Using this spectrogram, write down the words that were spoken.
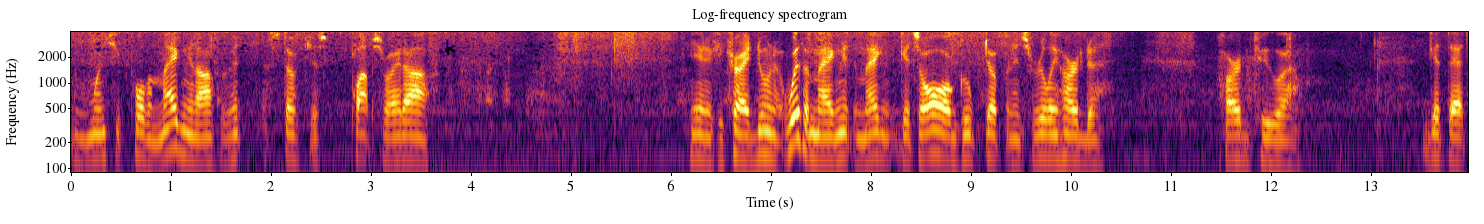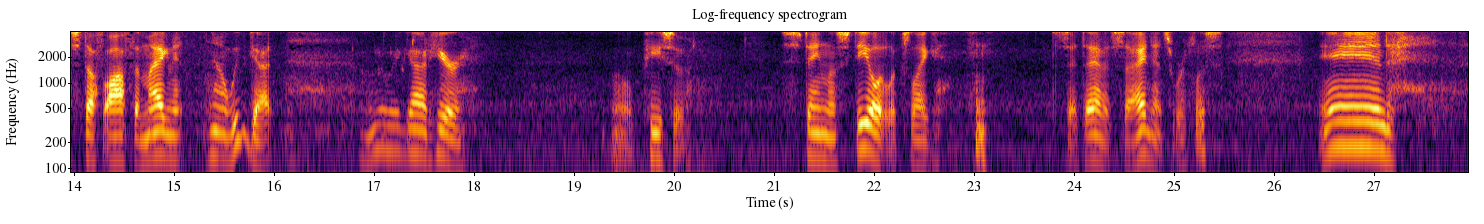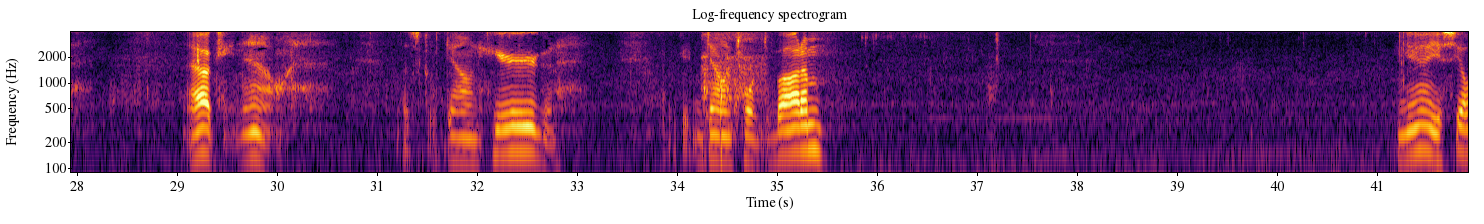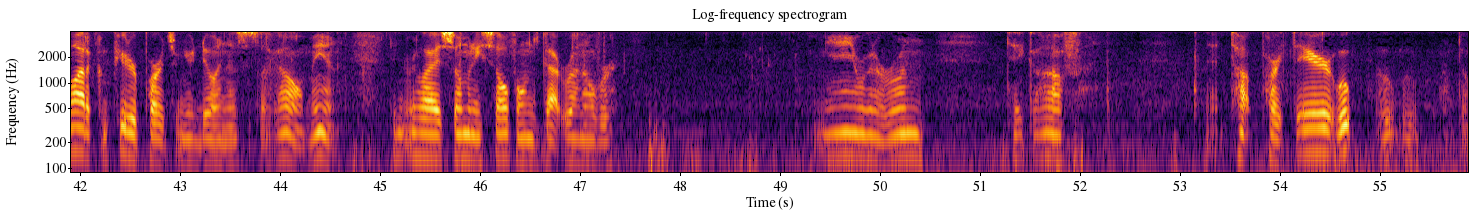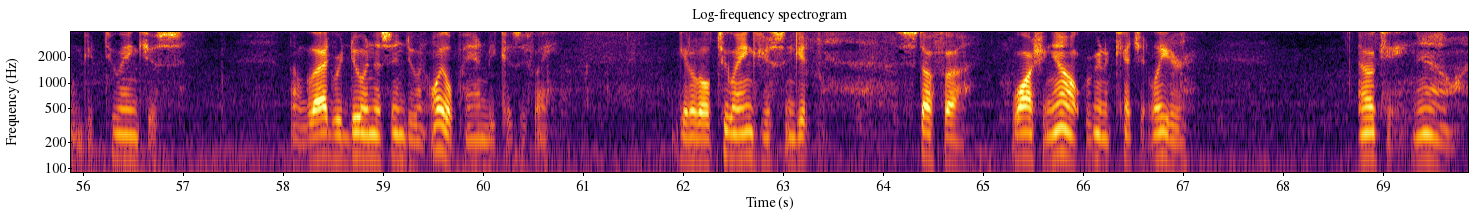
And once you pull the magnet off of it, the stuff just plops right off. And if you try doing it with a magnet, the magnet gets all gooped up and it's really hard to, hard to uh, get that stuff off the magnet. Now we've got, what do we got here? A little piece of stainless steel it looks like set that aside that's worthless and okay now let's go down here gonna we're getting down toward the bottom yeah you see a lot of computer parts when you're doing this it's like oh man didn't realize so many cell phones got run over Yeah, we're gonna run take off that top part there. Whoop, whoop, whoop. Don't get too anxious. I'm glad we're doing this into an oil pan because if I get a little too anxious and get stuff uh, washing out, we're going to catch it later. Okay, now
